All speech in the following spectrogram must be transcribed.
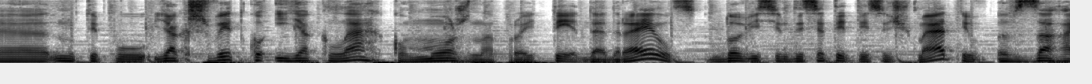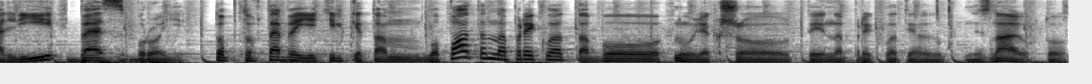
е, ну, типу, як швидко і як легко можна пройти Dead Rails до 80 тисяч метрів взагалі без зброї. Тобто в тебе є тільки там лопата, наприклад, або, ну, якщо ти, наприклад, я не знаю хто,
